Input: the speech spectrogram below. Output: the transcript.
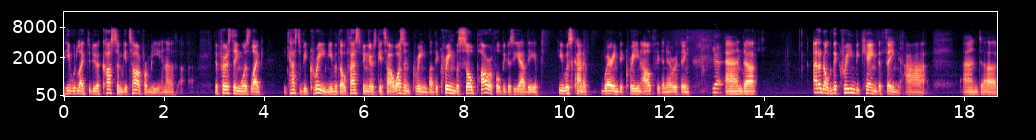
he would like to do a custom guitar for me. And I, the first thing was like it has to be green, even though Fast Finger's guitar wasn't green, but the green was so powerful because he had the he was kind of wearing the green outfit and everything. Yeah. And uh, I don't know, the green became the thing, uh, and uh,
